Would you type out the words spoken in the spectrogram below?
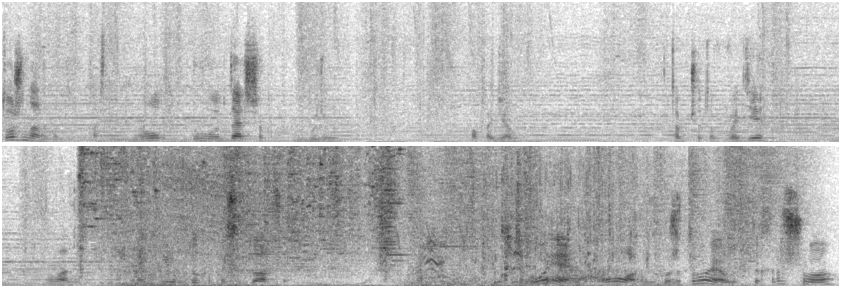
тоже надо попасть. Ну, думаю, дальше будем попадем. Там что-то в воде. Ну ладно, реагируем только по ситуации. Трое? О, их уже трое, вот это хорошо.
